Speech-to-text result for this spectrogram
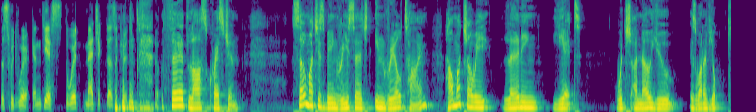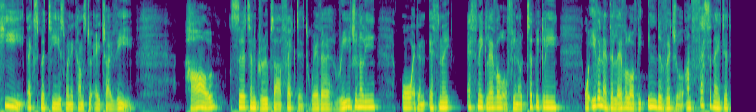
this would work. And yes, the word magic does occur to me. Third last question. So much is being researched in real time. How much are we learning yet, which I know you is one of your key expertise when it comes to HIV? How certain groups are affected, whether regionally or at an ethnic ethnic level or phenotypically or even at the level of the individual. I'm fascinated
